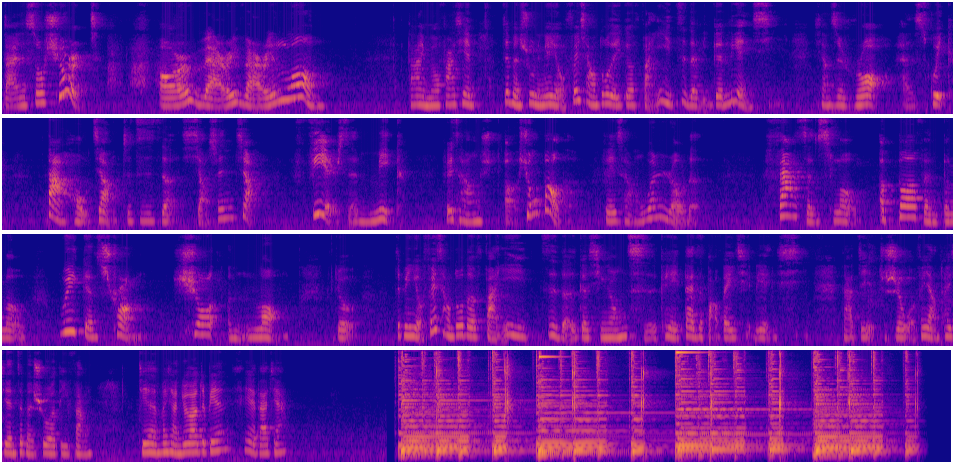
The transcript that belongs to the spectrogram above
Dinosaur short or very very long. 大家有没有发现这本书里面有非常多的一个反义字的一个练习，像是 roar and squeak，大吼叫，吱吱的小声叫；fierce and meek，非常呃凶暴的，非常温柔的 ；fast and slow，above and below，weak and strong，short and long。就这边有非常多的反义字的一个形容词，可以带着宝贝一起练习。那这也就是我非常推荐这本书的地方。今天的分享就到这边，谢谢大家。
